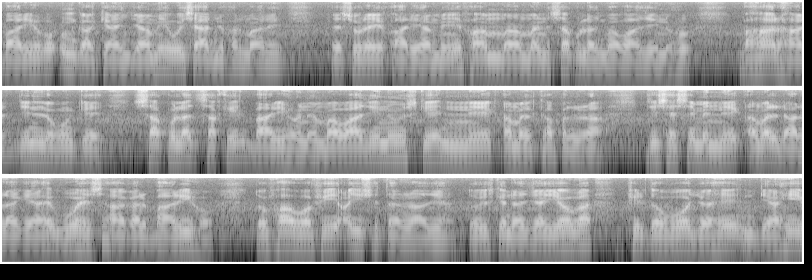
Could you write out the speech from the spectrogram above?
باری ہوگا ان کا کیا انجام ہے؟ وہی شاید میں فرما رہے پھر سورہ قاریہ میں فام مامن لذمہ موازن ہو بہرحال جن لوگوں کے ثقلت ثقیل باری ہونا موازن اس کے نیک عمل کا پلڑا جس حصے میں نیک عمل ڈالا گیا ہے، وہ حصہ اگر باری ہو تو فا وفی عیش تنازع تو اس کے نتیجہ یہ ہوگا، پھر تو وہ جو ہے انتہائی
